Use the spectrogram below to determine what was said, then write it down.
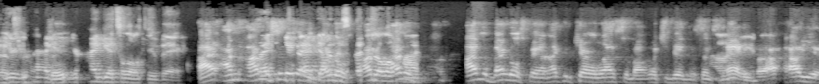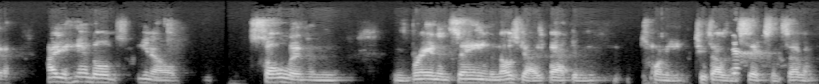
your, your, head, your, head, gets a little too big. I, I'm I'm, a Bengals, I'm, I'm, a, I'm a Bengals fan. I could care less about what you did in Cincinnati, oh, yeah. but how you how you handled you know Solon and Brandon Saine and those guys back in 20, 2006 yeah. and 7.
